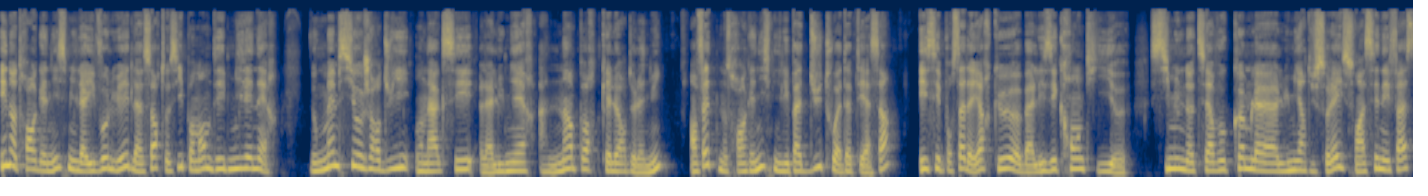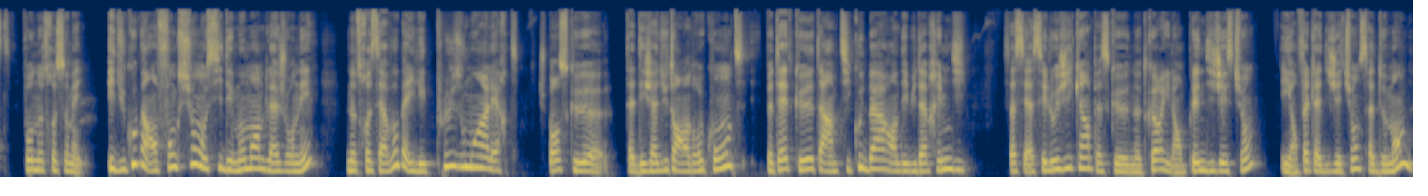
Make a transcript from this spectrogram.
Et notre organisme, il a évolué de la sorte aussi pendant des millénaires. Donc même si aujourd'hui on a accès à la lumière à n'importe quelle heure de la nuit, en fait notre organisme il n'est pas du tout adapté à ça. Et c'est pour ça d'ailleurs que bah, les écrans qui euh, simulent notre cerveau comme la lumière du soleil sont assez néfastes pour notre sommeil. Et du coup, bah, en fonction aussi des moments de la journée, notre cerveau, bah, il est plus ou moins alerte. Je pense que euh, tu as déjà dû t'en rendre compte. Peut-être que tu as un petit coup de barre en début d'après-midi. Ça, c'est assez logique, hein, parce que notre corps, il est en pleine digestion. Et en fait, la digestion, ça demande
